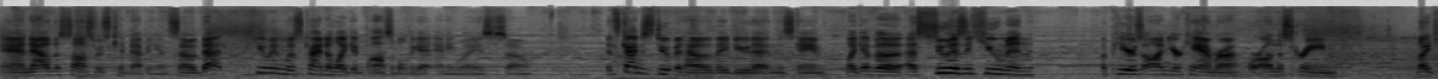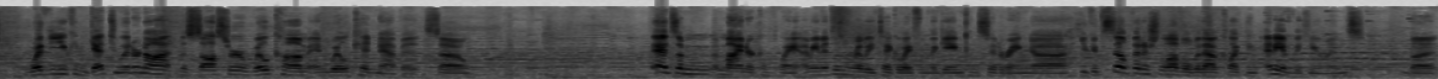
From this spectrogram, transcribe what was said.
And now the saucer's kidnapping it. So that human was kind of like impossible to get anyways, so... It's kind of stupid how they do that in this game. Like, if a, as soon as a human appears on your camera or on the screen, like, whether you can get to it or not, the saucer will come and will kidnap it, so... It's a minor complaint. I mean, it doesn't really take away from the game, considering uh, you could still finish the level without collecting any of the humans, but...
